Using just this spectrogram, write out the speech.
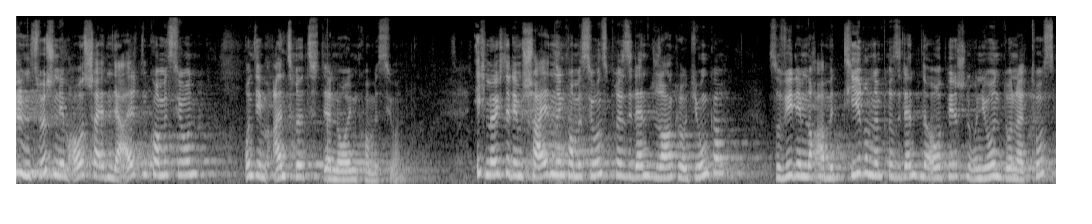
zwischen dem Ausscheiden der alten Kommission und dem Antritt der neuen Kommission. Ich möchte dem scheidenden Kommissionspräsidenten Jean-Claude Juncker sowie dem noch amtierenden Präsidenten der Europäischen Union, Donald Tusk,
